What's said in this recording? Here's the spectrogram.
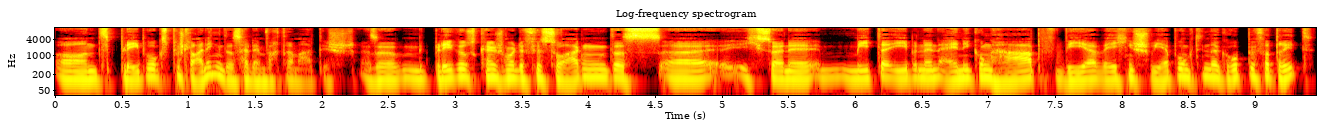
Und Playbooks beschleunigen das halt einfach dramatisch. Also mit Playbooks kann ich schon mal dafür sorgen, dass äh, ich so eine Metaebenen-Einigung habe, wer welchen Schwerpunkt in der Gruppe vertritt.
